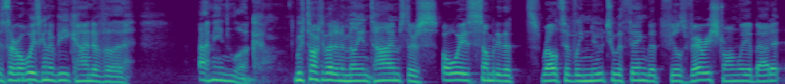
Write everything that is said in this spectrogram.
is there always going to be kind of a? I mean, look, we've talked about it a million times. There's always somebody that's relatively new to a thing that feels very strongly about it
